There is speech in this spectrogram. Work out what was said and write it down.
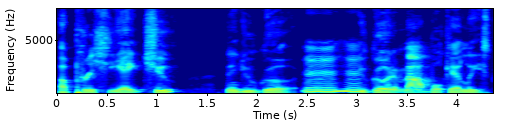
appreciate you then you good Mm-hmm. you good in my book at least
